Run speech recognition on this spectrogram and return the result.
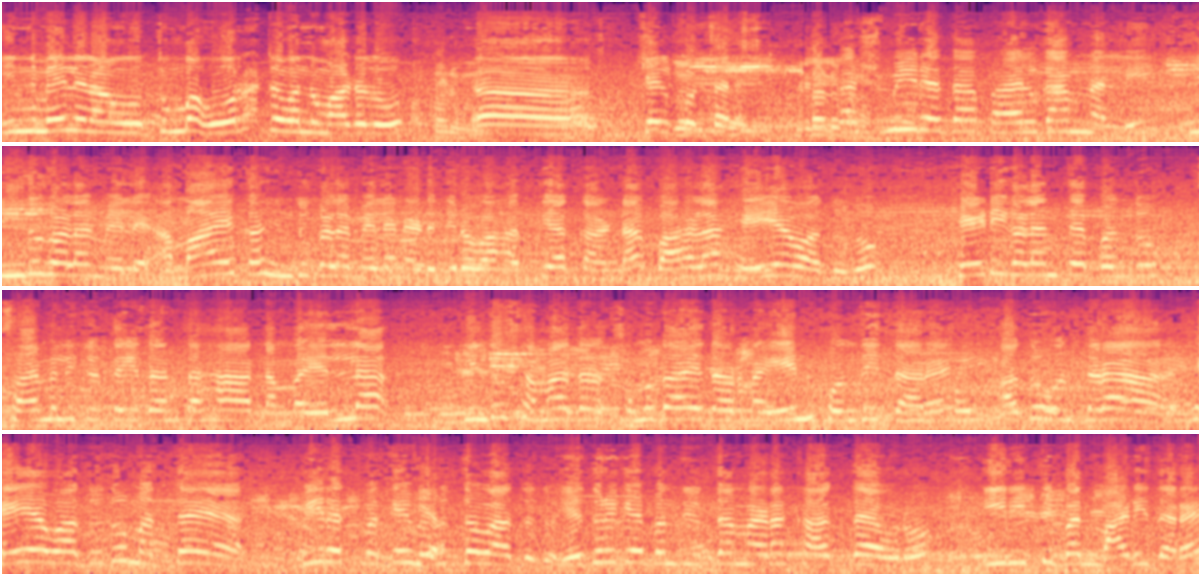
ದಿಂದ ಮೇಲೆ? ನಾವು ತುಂಬಾ ಹೋರಾಟವನ್ನು ಮಾಡಲು ಕೇಳ್ಕೊಳ್ತಾರೆ. ಕಾಶ್ಮೀರದ ಪಹಲ್ಗಾಮ್ನಲ್ಲಿ ಹಿಂದೂಗಳ ಮೇಲೆ ಅಮಾಯಕ ಹಿಂದೂಗಳ ಮೇಲೆ ನಡೆದಿರುವ ಹತ್ಯಾಕಾಂಡ ಬಹಳ ಹೇಯವಾದುದು. ಹೇಡಿಗಳಂತೆ ಬಂದು ಫ್ಯಾಮಿಲಿ ಜೊತೆ ಇದ್ದಂತಹ ನಮ್ಮ ಎಲ್ಲ ಹಿಂದೂ ಸಮಾಜ ಸಮುದಾಯದವ್ರನ್ನ ಏನು ಹೊಂದಿದ್ದಾರೆ ಅದು ಒಂಥರ ಹೇಯವಾದುದು ಮತ್ತೆ ವೀರತ್ವಕ್ಕೆ ವಿರುದ್ಧವಾದುದು. ಎದುರಿಗೆ ಬಂದು ಯುದ್ಧ ಮಾಡೋಕ್ಕಾಗದೆ ಅವರು ಈ ರೀತಿ ಬಂದು ಮಾಡಿದ್ದಾರೆ.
